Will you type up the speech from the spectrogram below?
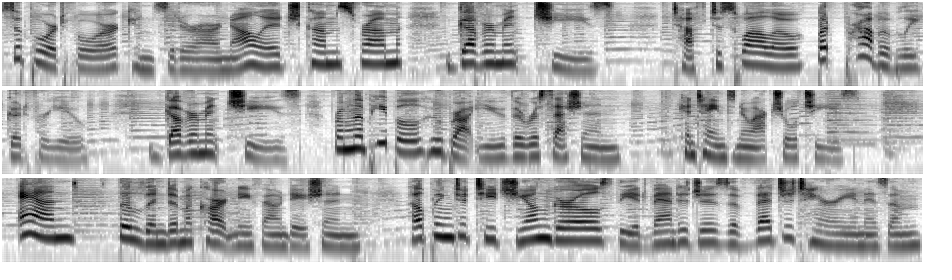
Support for Consider Our Knowledge comes from Government Cheese. Tough to swallow, but probably good for you. Government Cheese, from the people who brought you the recession. Contains no actual cheese. And the Linda McCartney Foundation, helping to teach young girls the advantages of vegetarianism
